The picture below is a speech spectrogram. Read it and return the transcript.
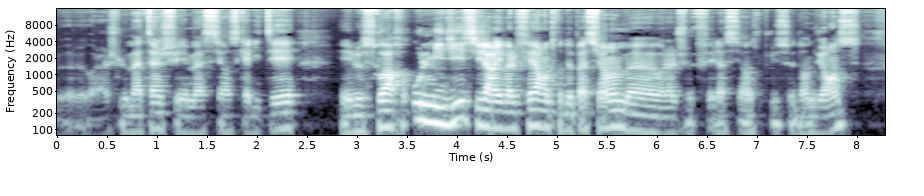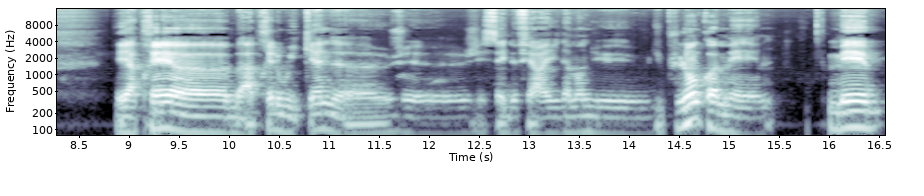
le, voilà, je, le matin, je fais ma séance qualité, et le soir ou le midi, si j'arrive à le faire entre deux patients, bah, voilà, je fais la séance plus d'endurance. Et après, euh, bah, après le week-end, euh, j'essaye de faire évidemment du, du plus long, quoi, mais, mais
